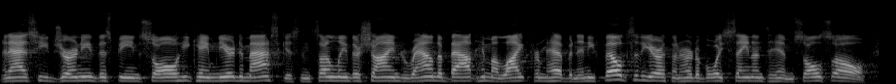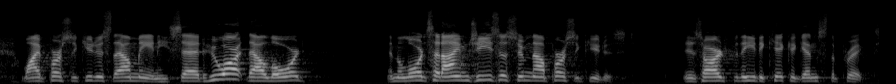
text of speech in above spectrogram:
And as he journeyed, this being Saul, he came near Damascus, and suddenly there shined round about him a light from heaven. And he fell to the earth and heard a voice saying unto him, Saul, Saul, why persecutest thou me? And he said, Who art thou, Lord? And the Lord said, I am Jesus, whom thou persecutest. It is hard for thee to kick against the pricks.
